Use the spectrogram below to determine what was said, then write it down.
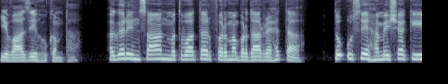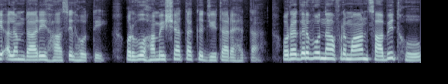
یہ واضح حکم تھا۔ اگر انسان متواتر فرما بردار رہتا، تو اسے ہمیشہ کی علمداری حاصل ہوتی اور وہ ہمیشہ تک جیتا رہتا۔ اور اگر وہ نافرمان ثابت ہو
